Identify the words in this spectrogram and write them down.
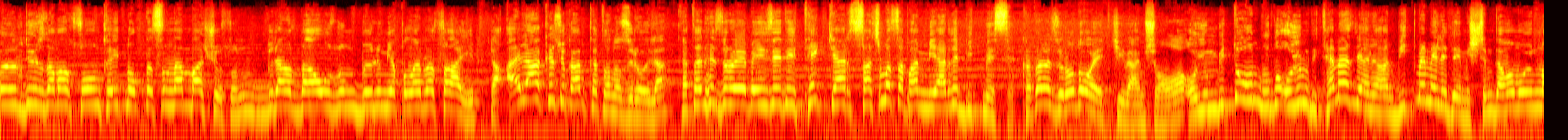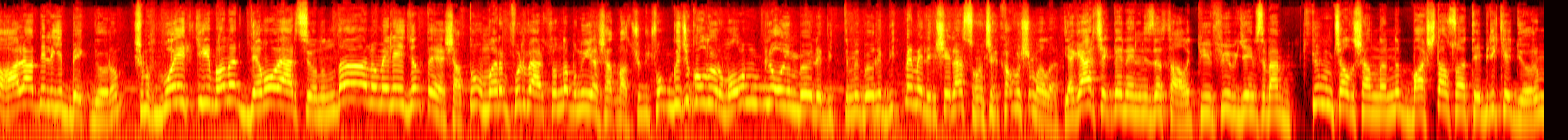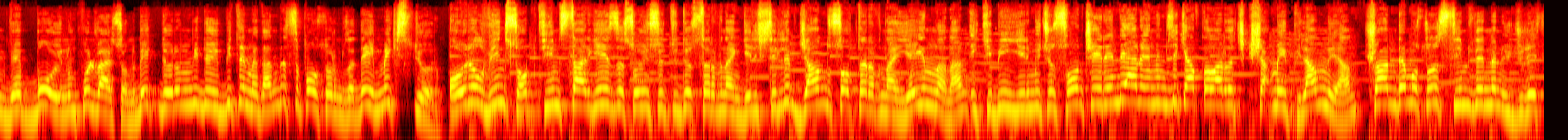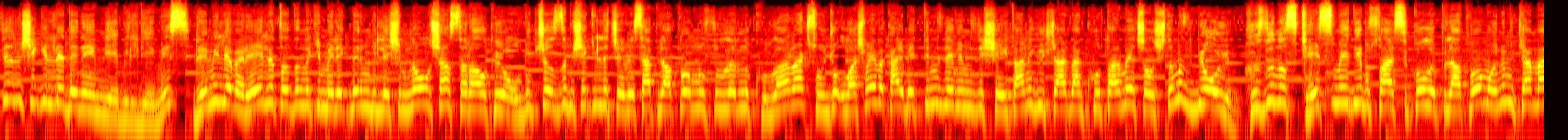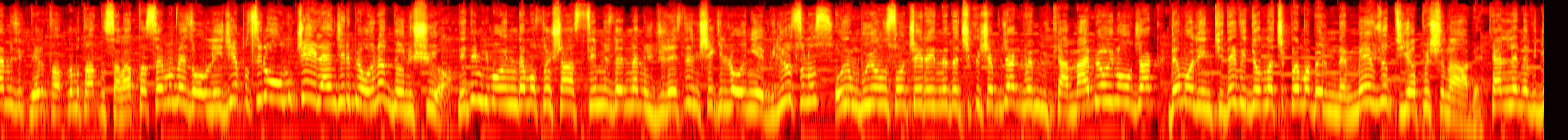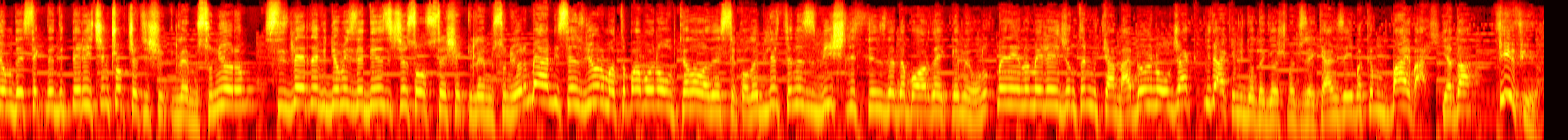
Öldüğün zaman son kayıt noktasından başlıyorsun. Biraz daha uzun bölüm yapılarına sahip. Ya alakası yok abi Katana Zero'yla. Katana Zero'ya benzediği tek yer saçma sapan bir yerde bitmesi. Katana Zero da o etkiyi vermiş ama oyun bitti oğlum. Burada oyun bitemez yani. Hani bitmemeli demiştim. Devam oyununu hala deli gibi bekliyorum. Şimdi bu etkiyi bana demo versiyonunda Anomaly Agent da yaşattı. Umarım full versiyonda bunu yaşatmaz. Çünkü çok gıcık oluyorum. Oğlum bir oyun böyle bitti mi? Böyle bitmemeli. Bir şeyler sonuca kavuşmalı. Ya gerçekten elinize sağlık. PvP Games'i ben tüm çalışanlarını baştan sona tebrik ediyorum ve bu oyunun full versiyonunu bekliyorum. Videoyu bitirmeden de sponsorumuza değinmek istiyorum. Oral Wingsoft Team Stargazer oyun stüdyosu tarafından geliştirilip Candu Soft tarafından yayınlanan 2023'ün son çeyreğinde yani önümüzdeki haftalarda çıkış yapmayı planlayan şu an demosunu Steam üzerinden ücretsiz bir şekilde deneyimleyebildiğimiz Remilia ve Raylet adındaki meleklerin birleşiminden oluşan sarı halkayı oldukça hızlı bir şekilde çevresel platform unsurlarını kullanarak sonuca ulaşmaya ve kaybettiğimiz evimizi şeytani güçlerden kurtarmaya çalıştığımız bir oyun. Hızınız kesmediği bu side-scroller platform oyunu mükemmel müzikleri, tatlı mı tatlı sanat tasarımı ve zorlayıcı yapısıyla oldukça eğlenceli bir oyuna dönüşüyor. Dediğim gibi oyunun demosunu şu an Steam üzerinden ücretsiz bir şekilde oynayabiliyorsunuz. Oyun bu yılın son çeyreğinde de çıkış yapacak ve mükemmel bir oyun olacak. Demo linki de videonun açıklama bölümünde mevcut yapışın abi. Kendilerine videomu destekledikleri için çokça teşekkürlerimi sunuyorum. Sizlere de videomu izlediğiniz için sonsuz teşekkürlerimi sunuyorum. Beğendiyseniz yorum atıp abone olup kanala destek olabilirsiniz. Wish listinizde de bu arada eklemeyi unutmayın. Anomaly Agent'ın mükemmel bir oyun olacak. Bir dahaki videoda görüşmek üzere. Kendinize iyi bakın. Bay bay. Ya da fiu fiu.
